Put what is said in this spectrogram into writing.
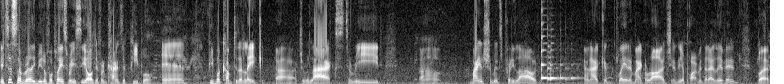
it's just a really beautiful place where you see all different kinds of people and people come to the lake uh, to relax to read. Um, my instrument's pretty loud and i can play it in my garage in the apartment that i live in but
